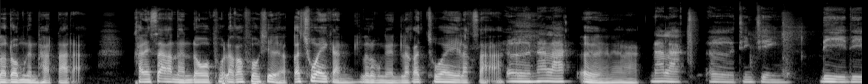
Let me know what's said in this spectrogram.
ระดมเงินผ่าตัดอะคาเนซ่ากับนันโดแล้วก็พวกที่เหลือก็ช่วยกันระดมเงินแล้วก็ช่วยรักษา เออ น่ารัก เออ น่ารัก น่ารัก เออ จริง ๆ ดีดี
